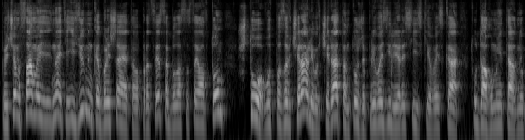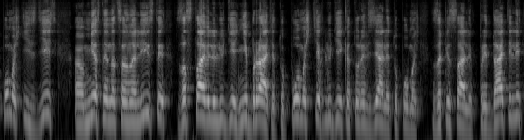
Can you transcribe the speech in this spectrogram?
Причем самая, знаете, изюминка большая этого процесса была состояла в том, что вот позавчера, либо вчера там тоже привозили российские войска туда гуманитарную помощь. И здесь э, местные националисты заставили людей не брать эту помощь. Тех людей, которые взяли эту помощь, записали в предатели,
